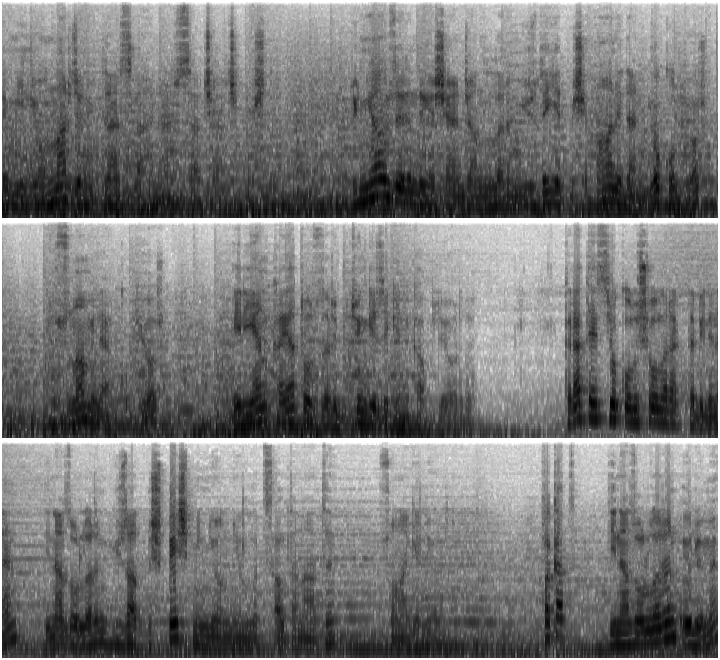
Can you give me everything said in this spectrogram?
ve milyonlarca nükleer silah enerjisi açığa çıkmıştı. Dünya üzerinde yaşayan canlıların %70'i aniden yok oluyor, tsunamiler kopuyor, eriyen kaya tozları bütün gezegeni kaplıyordu. Krates yok oluşu olarak da bilinen dinozorların 165 milyon yıllık saltanatı sona geliyordu. Fakat dinozorların ölümü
